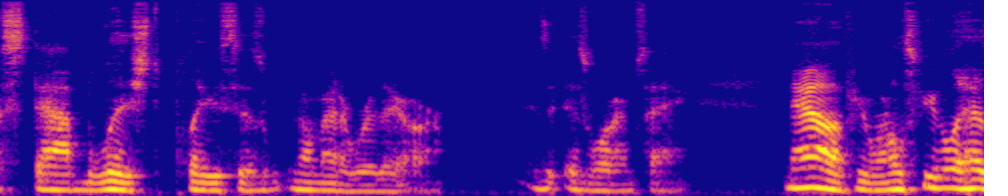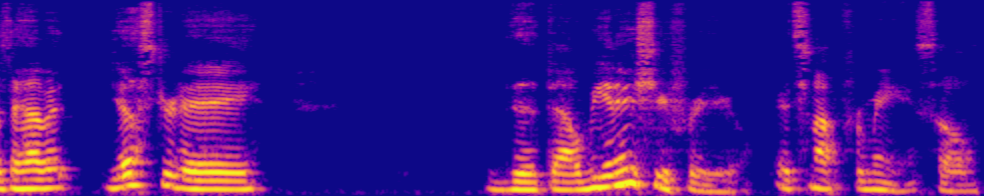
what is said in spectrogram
established places, no matter where they are, is, is what I'm saying. Now, if you're one of those people that has to have it yesterday, that that'll be an issue for you. It's not for me. So,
